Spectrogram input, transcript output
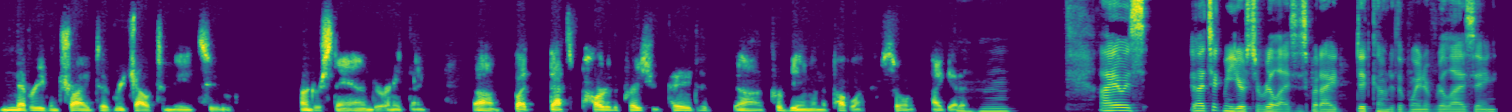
never even tried to reach out to me to understand or anything. Um, but that's part of the price you paid uh, for being in the public. So I get it. Mm-hmm. I always, it took me years to realize this, but I did come to the point of realizing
